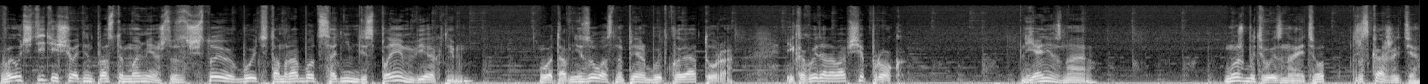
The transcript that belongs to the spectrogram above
Вы учтите еще один простой момент, что зачастую вы будете там работать с одним дисплеем верхним, вот, а внизу у вас, например, будет клавиатура. И какой тогда вообще прок? Я не знаю. Может быть, вы знаете. Вот расскажите.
